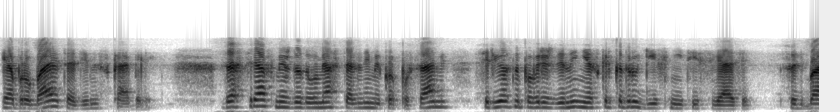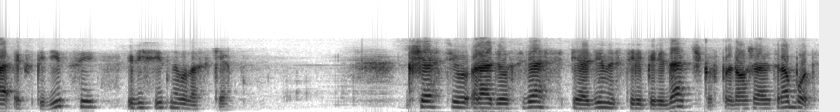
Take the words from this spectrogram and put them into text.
и обрубает один из кабелей. Застряв между двумя стальными корпусами, серьезно повреждены несколько других нитей связи. Судьба экспедиции висит на волоске. К счастью, радиосвязь и один из телепередатчиков продолжают работать,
